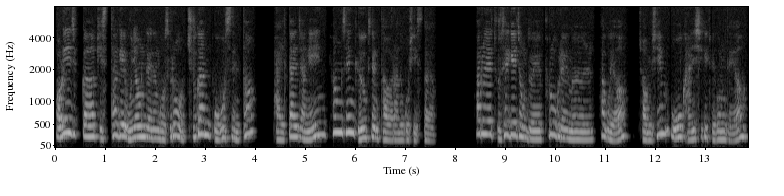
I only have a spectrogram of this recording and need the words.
어린이집과 비슷하게 운영되는 곳으로 주간 보호센터, 발달장애인 평생교육센터라는 곳이 있어요. 하루에 두세 개 정도의 프로그램을 하고요. 점심, 오후 간식이 제공돼요.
